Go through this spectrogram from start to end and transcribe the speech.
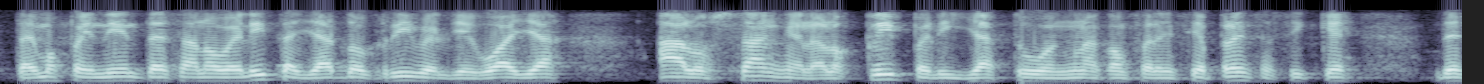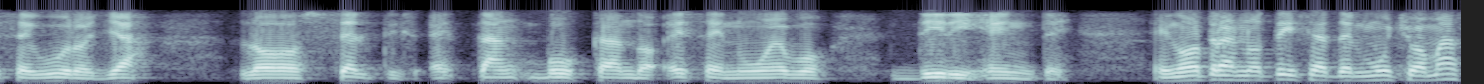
estamos pendientes de esa novelita, ya Doc River llegó allá a Los Ángeles, a los Clippers, y ya estuvo en una conferencia de prensa, así que de seguro ya los Celtics están buscando ese nuevo dirigente. En otras noticias del mucho más,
